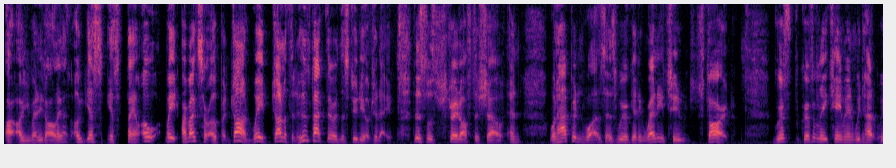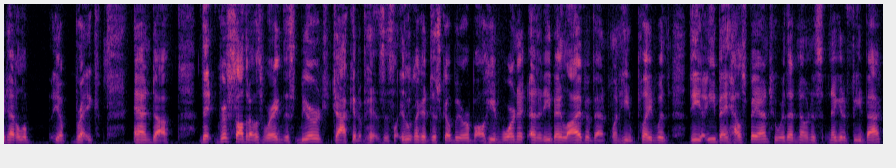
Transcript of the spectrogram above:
"Are, are you ready, darling?" Oh yes, yes I am. Oh wait, our mics are open. John, wait, Jonathan, who's back there in the studio today? This was straight off the show, and what happened was as we were getting ready to start. Griff, Griffin Lee came in. We'd had we'd had a little you know break, And uh, that Griff saw that I was wearing this mirrored jacket of his. It looked like a disco mirror ball. He'd worn it at an eBay Live event when he played with the eBay house band, who were then known as Negative Feedback.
